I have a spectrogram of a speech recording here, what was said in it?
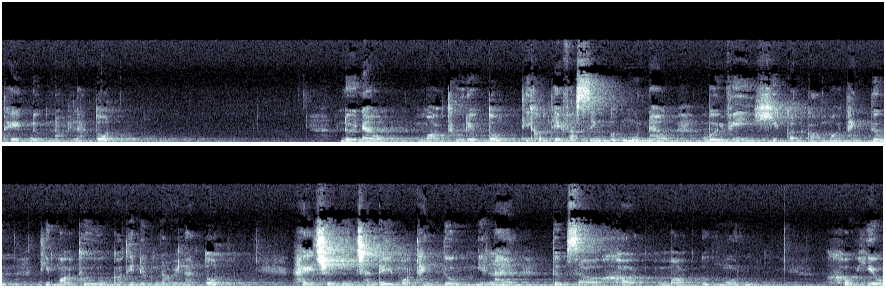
thể được nói là tốt. Nơi nào mọi thứ đều tốt thì không thể phát sinh ước muốn nào, bởi vì khi con có mọi thành tựu thì mọi thứ có thể được nói là tốt. Hãy trở nên tràn đầy mọi thành tựu, nghĩa là tự do khỏi mọi ước muốn. Khẩu hiệu,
